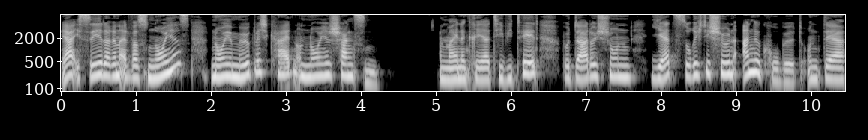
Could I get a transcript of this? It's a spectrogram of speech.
Ja, ich sehe darin etwas Neues, neue Möglichkeiten und neue Chancen. Und meine Kreativität wird dadurch schon jetzt so richtig schön angekurbelt. Und der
